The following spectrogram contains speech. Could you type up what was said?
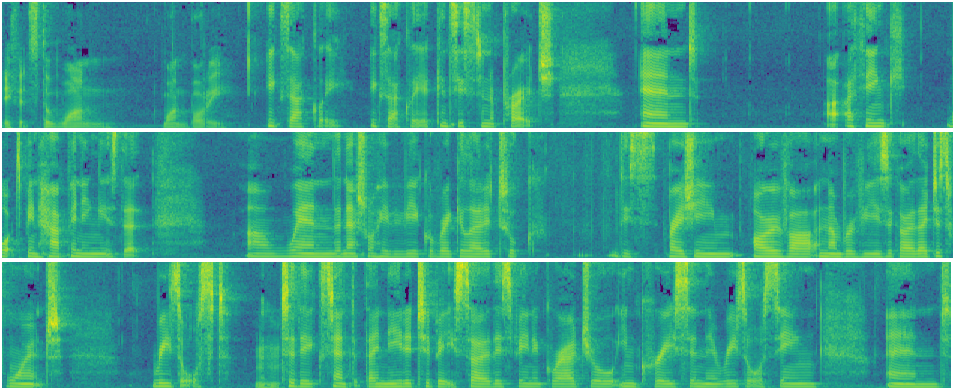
if it's the one one body. Exactly, exactly, a consistent approach, and I think what's been happening is that uh, when the National Heavy Vehicle Regulator took this regime over a number of years ago, they just weren't resourced mm-hmm. to the extent that they needed to be. So there's been a gradual increase in their resourcing, and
